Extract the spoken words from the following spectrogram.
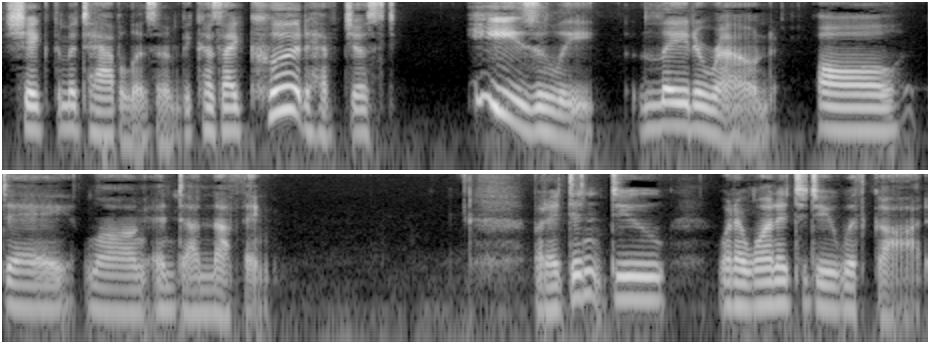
shake the metabolism because I could have just easily laid around all day long and done nothing but I didn't do what I wanted to do with God.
